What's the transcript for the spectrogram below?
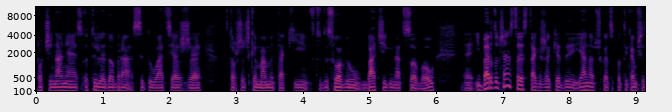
poczynania, jest o tyle dobra sytuacja, że troszeczkę mamy taki w cudzysłowie bacik nad sobą. E, I bardzo często jest tak, że kiedy ja na przykład spotykam się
